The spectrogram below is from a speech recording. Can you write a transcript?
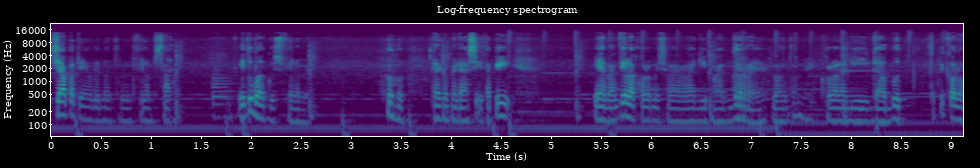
Siapa tuh yang udah nonton film startup? Itu bagus filmnya. Rekomendasi tapi ya nantilah kalau misalnya lagi mager ya nonton ya kalau lagi gabut. Tapi kalau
